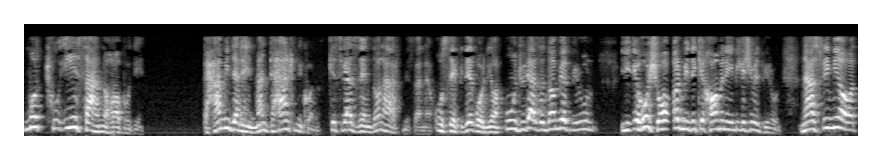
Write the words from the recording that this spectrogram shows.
ما تو این صحنه ها بودیم. به همین دلیل من درک می‌کنم. کسی که از زندان حرف می‌زنه اون سپیده قلیان اونجوری از زندان میاد بیرون. یهو شعار میده که خامنه ای می‌کشه بیرون. نصری میاد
